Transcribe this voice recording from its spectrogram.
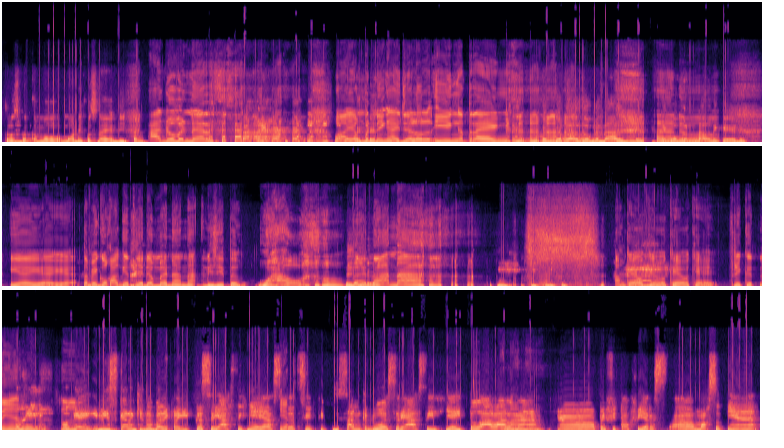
Terus ketemu mau di Kusnaedi kan. Aduh bener. Wah yang bening aja lu inget Reng. gue langsung kenal nih. Gue kenal nih kayak ini. Iya iya iya. Tapi gue kaget ya ada Mbak Nana di situ. Wow. Mbak iya. Nana. Oke oke oke oke. Berikutnya. Tapi hmm. oke okay, ini sekarang kita balik lagi ke Sri Asihnya ya. Yeah. Si titisan kedua Sri Asih yaitu Alana, uh, Pevita Fierce. Uh, maksudnya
